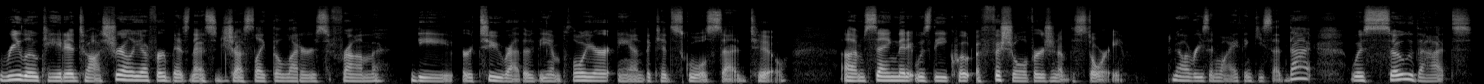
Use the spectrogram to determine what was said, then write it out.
relocated to Australia for business, just like the letters from the, or to rather, the employer and the kids' schools said too, um, saying that it was the quote official version of the story. Now, a reason why I think he said that was so that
